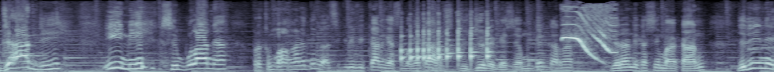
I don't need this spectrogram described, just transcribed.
Jadi ini kesimpulannya perkembangannya itu nggak signifikan guys. Bang kita harus jujur ya guys ya. Mungkin karena jarang dikasih makan. Jadi ini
